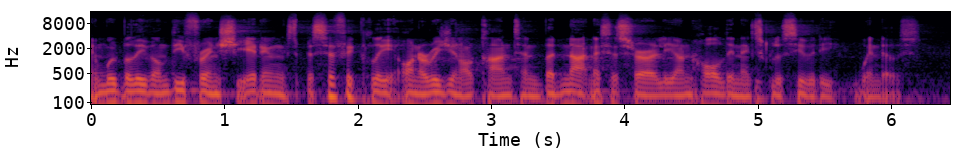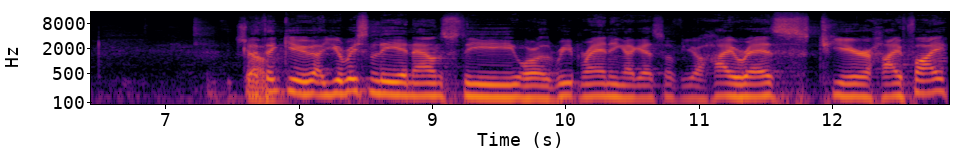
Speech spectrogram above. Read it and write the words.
and we believe on differentiating specifically on original content, but not necessarily on holding exclusivity windows. So I think you you recently announced the or the rebranding, I guess, of your high res tier hi-fi.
